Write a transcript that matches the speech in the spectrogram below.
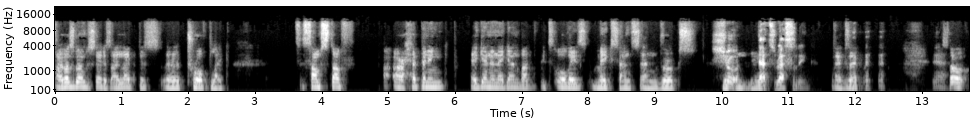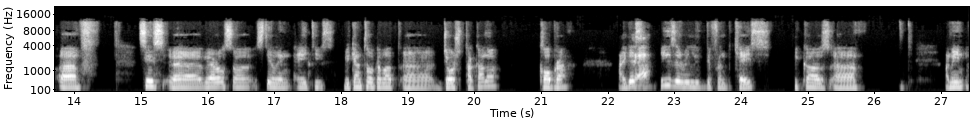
I was going to say this. I like this uh, trope. Like some stuff are happening again and again, but it always makes sense and works. Sure, that's wrestling. Exactly. Yeah. So um, since uh, we are also still in 80s, we can talk about uh, George Takano, Cobra. I guess Yeah. he's a really different case because uh, I mean,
